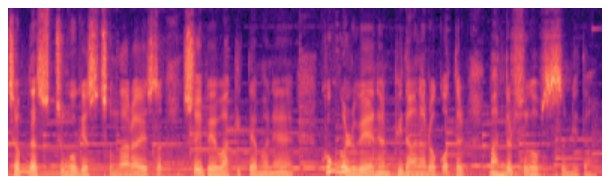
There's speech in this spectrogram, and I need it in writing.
전부 다 수- 중국에서 청나라에서 수입해 왔기 때문에 궁궐 외에는 비단으로 꽃을 만들 수가 없었습니다.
